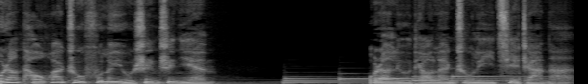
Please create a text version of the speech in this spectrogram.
我让桃花祝福了有生之年，我让柳条拦住了一切渣男，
